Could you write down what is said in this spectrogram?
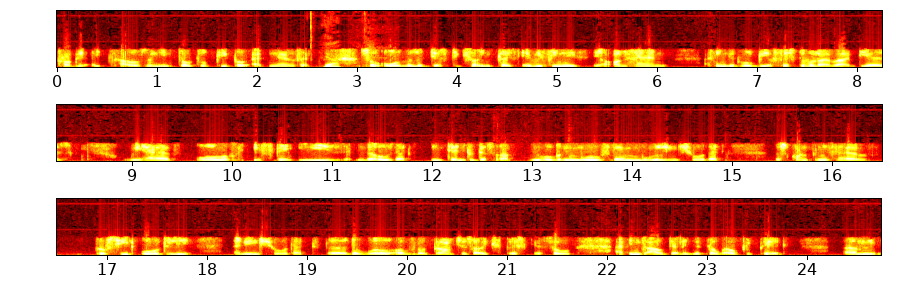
probably 8,000 in total people at Nasrec. Yeah. So all the logistics are in place. Everything is on hand. I think it will be a festival of ideas. We have all, if there is those that intend to disrupt, we will remove them. We will ensure that this conference have proceed orderly and ensure that uh, the will of the branches are expressed here. So I think our delegates are well prepared. Um,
